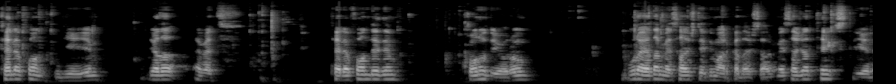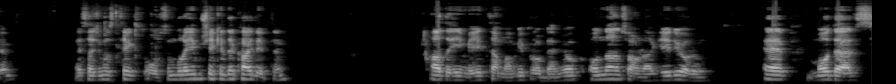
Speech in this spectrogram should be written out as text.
telefon diyeyim. Ya da evet telefon dedim. Konu diyorum. Buraya da mesaj dedim arkadaşlar. Mesaja text diyelim. Mesajımız text olsun. Burayı bu şekilde kaydettim. Adı e-mail tamam bir problem yok. Ondan sonra geliyorum. App, models,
